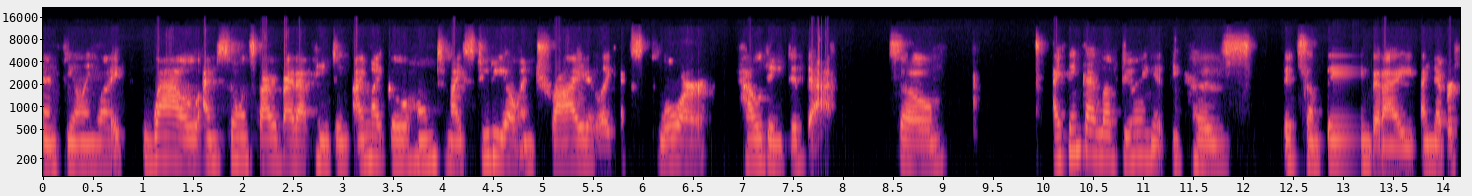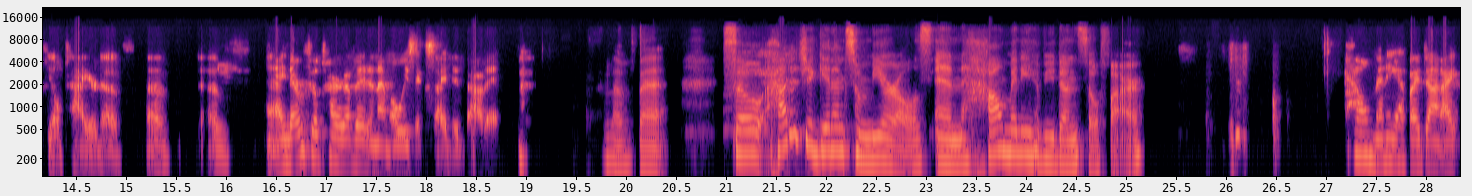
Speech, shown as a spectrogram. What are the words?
and feeling like, wow, I'm so inspired by that painting. I might go home to my studio and try to like explore how they did that. So I think I love doing it because it's something that I I never feel tired of of of I never feel tired of it and I'm always excited about it. I love that. So, how did you get into murals and how many have you done so far? How many have I done? I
